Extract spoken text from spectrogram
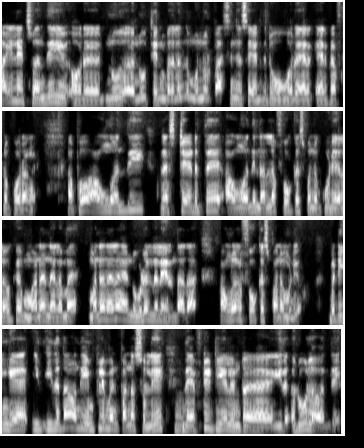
பைலட்ஸ் வந்து ஒரு நூ நூத்தி எண்பதுல இருந்து முந்நூறு பேசஞ்சர்ஸ் எடுத்துட்டு ஒவ்வொரு ஏர் ஏர்கிராஃப்ட்ல போறாங்க. அப்போ அவங்க வந்து ரெஸ்ட் எடுத்து அவங்க வந்து நல்லா ஃபோக்கஸ் பண்ணக்கூடிய அளவுக்கு மனநிலைமை மனநிலை அண்ட் உடல்நிலை இருந்தாதான் அவங்களால ஃபோக்கஸ் பண்ண முடியும். பட் இங்க இது- இதுதான் வந்து இம்ப்ளிமெண்ட் பண்ண சொல்லி இந்த எஃப்டிடிஎல் என்ற ரூலை வந்து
